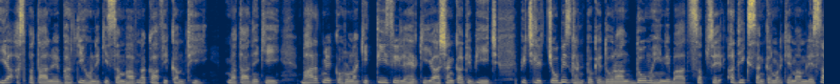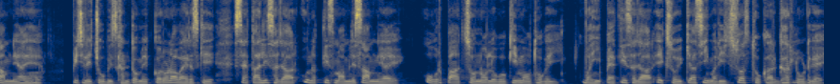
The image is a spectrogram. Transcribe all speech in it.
या अस्पताल में भर्ती होने की संभावना काफ़ी कम थी। बता दें कि भारत में कोरोना की तीसरी लहर की आशंका के बीच पिछले 24 घंटों के दौरान दो महीने बाद सबसे अधिक संक्रमण के मामले सामने आए हैं। पिछले 24 घंटों में कोरोना वायरस के सैंतालीस मामले सामने आए। और 509 लोगों की मौत हो गई। वहीं पैंतीस हज़ार एक सौ इक्यासी मरीज़ स्वस्थ होकर घर लौट गए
